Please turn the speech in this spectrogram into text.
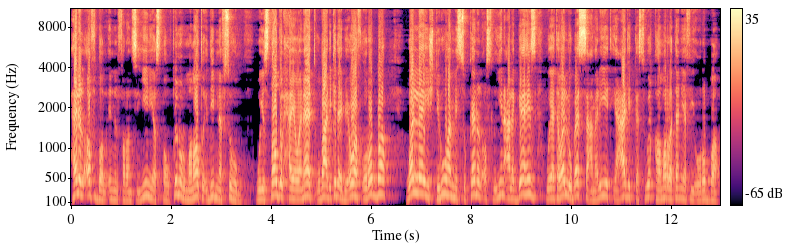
هل الأفضل إن الفرنسيين يستوطنوا المناطق دي بنفسهم ويصطادوا الحيوانات وبعد كده يبيعوها في أوروبا ولا يشتروها من السكان الأصليين على الجاهز ويتولوا بس عملية إعادة تسويقها مرة تانية في أوروبا؟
